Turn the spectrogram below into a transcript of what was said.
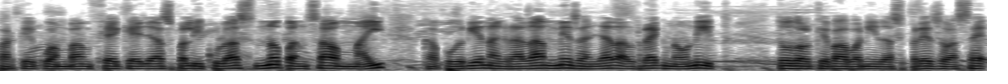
perquè quan van fer aquelles pel·lícules no pensàvem mai que podrien agradar més enllà del Regne Unit. Tot el que va venir després va ser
